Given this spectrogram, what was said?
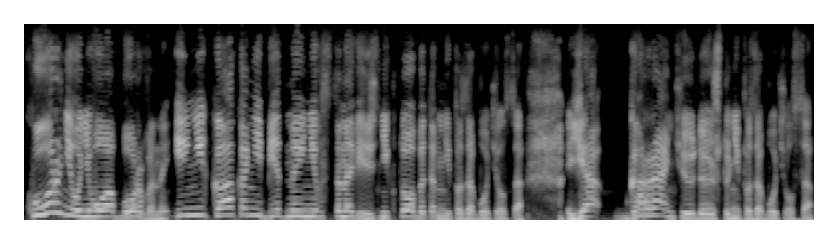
корни у него оборваны, и никак они, бедные, не восстановились. Никто об этом не позаботился. Я гарантию даю, что не позаботился.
